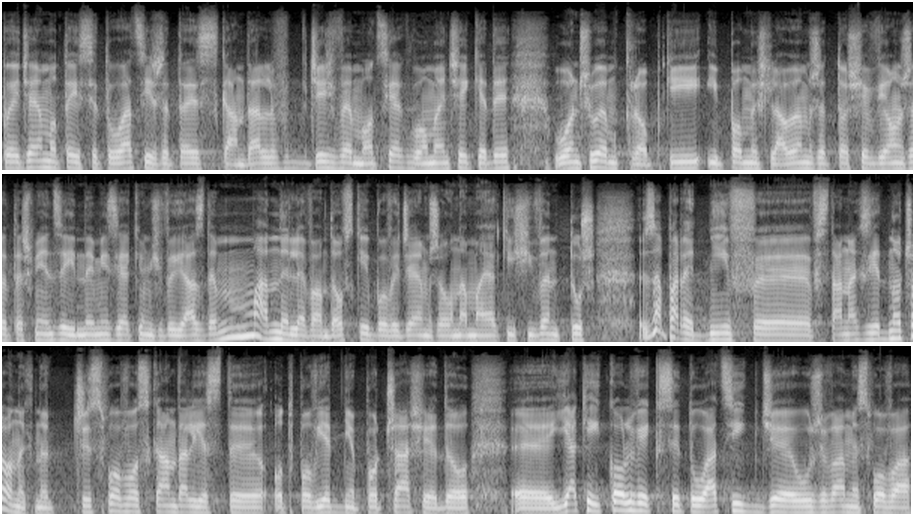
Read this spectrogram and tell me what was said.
Powiedziałem o tej sytuacji, że to jest skandal gdzieś w emocjach, w momencie, kiedy łączyłem kropki i pomyślałem, że to się wiąże też między innymi z jakimś wyjazdem Anny Lewandowskiej, bo wiedziałem, że ona ma jakiś event tuż za parę dni w, w Stanach Zjednoczonych. No, czy słowo skandal jest e, odpowiednie po czasie do e, jakiejkolwiek sytuacji, gdzie używamy słowa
